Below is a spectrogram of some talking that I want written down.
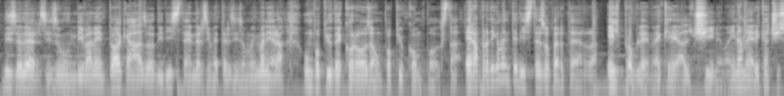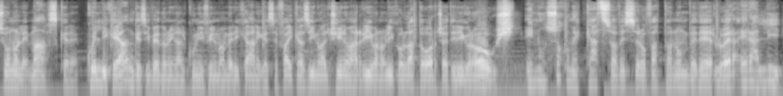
di sedersi su un divanetto a caso, di distendersi, mettersi insomma in maniera un po' più decorosa, un po' più composta. Era praticamente disteso per terra. E il problema è che al cinema in America ci sono le maschere, quelli che anche si vedono in alcuni film americani che se fai casino al cinema arrivano lì con la torcia e ti dicono oh shh. E non so come cazzo avessero fatto a non vederlo, era, era lì.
